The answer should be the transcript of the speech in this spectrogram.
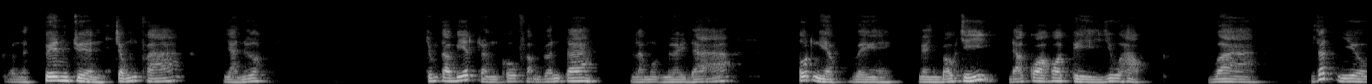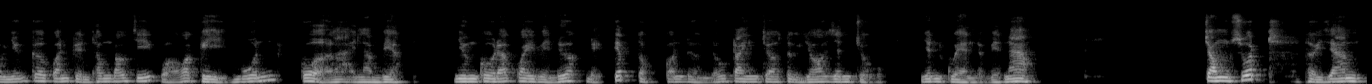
gọi là tuyên truyền chống phá nhà nước. Chúng ta biết rằng cô Phạm Văn Trang là một người đã tốt nghiệp về ngành báo chí đã qua Hoa Kỳ du học và rất nhiều những cơ quan truyền thông báo chí của Hoa Kỳ muốn cô ở lại làm việc, nhưng cô đã quay về nước để tiếp tục con đường đấu tranh cho tự do dân chủ, nhân quyền ở Việt Nam. Trong suốt thời gian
